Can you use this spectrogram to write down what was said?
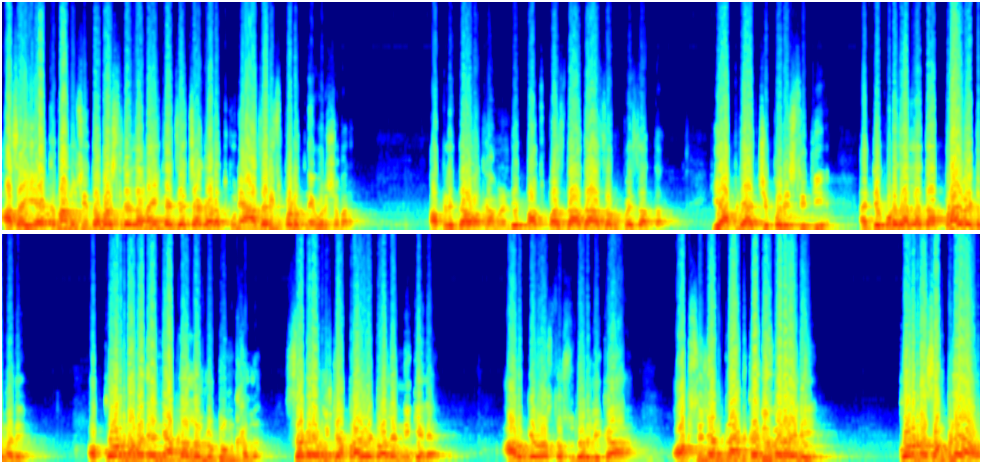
असा एक माणूस इथं बसलेला नाही का ज्याच्या घरात कुणी आजारीच पडत नाही वर्षभरात? आपले दवाखान्यामध्ये पाच पाच दहा दहा हजार रुपये जातात. ही आपली आजची परिस्थिती आहे. आणि ते कुठं झालं? तर प्रायव्हेटमध्ये. कोरोनामध्ये यांनी आपल्याला लुटून खाल्लं. सगळ्या गोष्टी प्रायव्हेटवाल्यांनी केल्या. आरोग्य व्यवस्था सुधारली का? ऑक्सिजन प्लांट कधी उभे राहिले? कोरोना संपले आहो.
